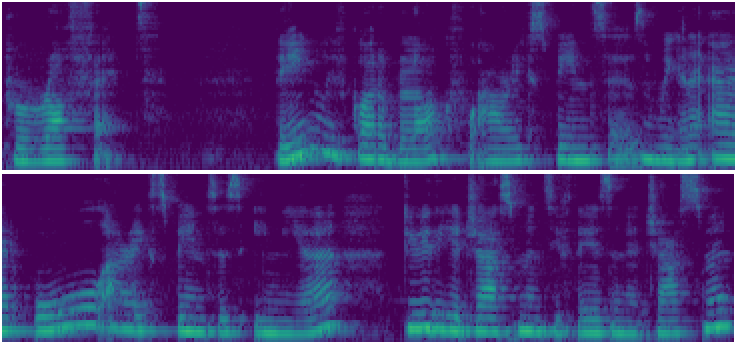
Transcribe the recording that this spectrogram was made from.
profit. Then we've got a block for our expenses and we're going to add all our expenses in here, do the adjustments if there's an adjustment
